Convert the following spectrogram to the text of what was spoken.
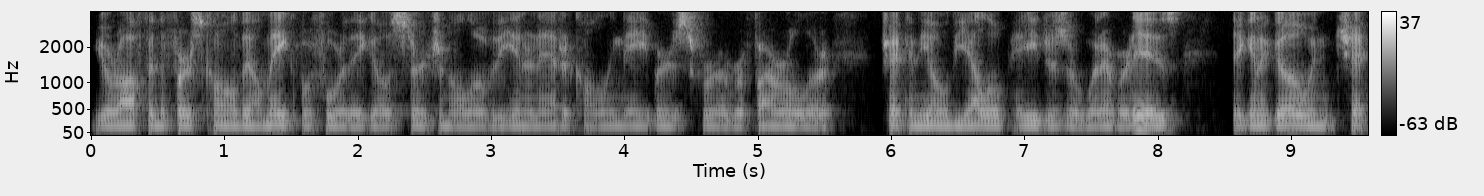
you're often the first call they'll make before they go searching all over the internet or calling neighbors for a referral or checking the old yellow pages or whatever it is. They're going to go and check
